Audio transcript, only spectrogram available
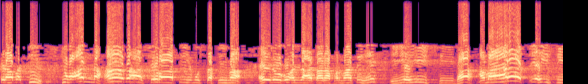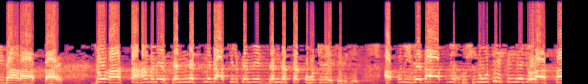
تلاوت کی کہ وہ مستقیمہ اے لوگوں اللہ تعالیٰ فرماتے ہیں، یہی سیدھا، ہمارا یہی سیدھا راستہ ہے۔ جو راستہ ہم نے جنت میں داخل کرنے، جنت تک پہنچنے کے لیے، اپنی دیتا اپنی خوشنودی کے لیے جو راستہ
